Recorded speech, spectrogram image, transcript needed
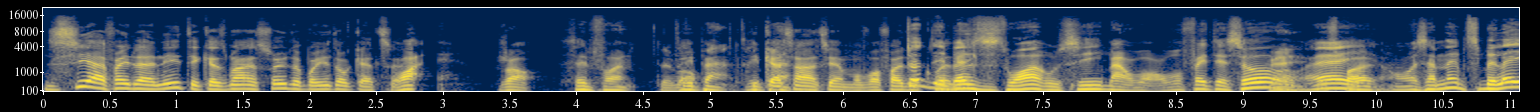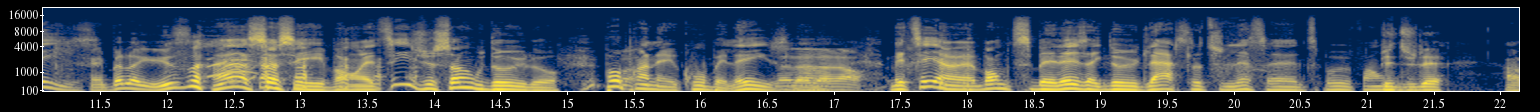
d'ici à la fin de l'année, tu es quasiment sûr de pogner ton 400. Ouais, Genre, c'est le fun. C'est bon. Tripant, tripant. 400e, on va faire de Toutes quoi, des là? belles histoires aussi. Ben, on va, on va fêter ça. Ben, Hey, on va s'amener un petit Belize. Un bel aise. Hein, ça, c'est bon. Tu sais, juste un ou deux, là. Pas prendre un coup Belize, Non, là. non, non, non. Mais tu sais, un bon petit Belize avec deux glaces, là, tu le laisses un petit peu fondre. Puis du lait, en un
